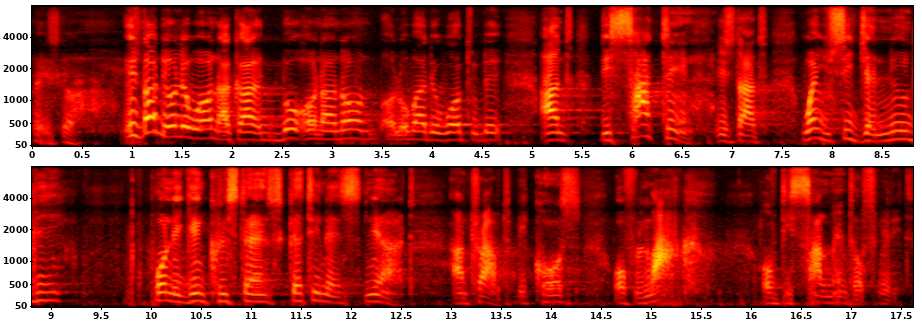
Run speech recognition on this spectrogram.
Praise God. It's not the only one that can go on and on all over the world today. And the sad thing is that when you see genuinely born again Christians getting ensnared and trapped because of lack of discernment of spirit.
